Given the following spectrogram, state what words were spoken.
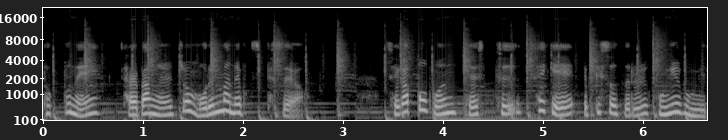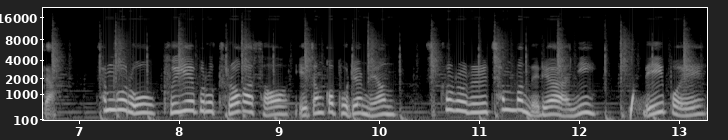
덕분에 달방을 좀 오랜만에 복습했어요. 제가 뽑은 베스트 3개의 에피소드를 공유해봅니다. 참고로 V앱으로 들어가서 예전 거 보려면 스크롤을 1000번 내려야 하니 네이버에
